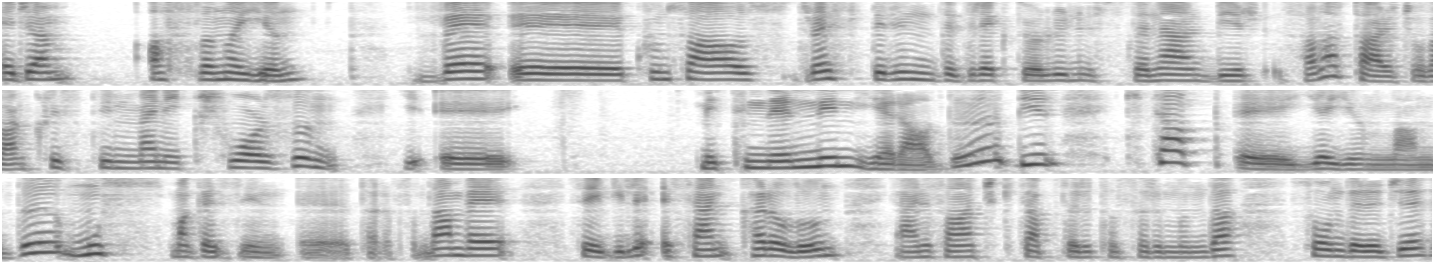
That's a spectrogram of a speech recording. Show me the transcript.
Ecem Aslanay'ın ve e, Kunsthaus Dresden'in de direktörlüğünü üstlenen bir sanat tarihçi olan Christine Manik Schwarz'ın e, metinlerinin yer aldığı bir kitap e, yayınlandı Mus Magazin e, tarafından ve sevgili Esen Karalun yani sanatçı kitapları tasarımında son derece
